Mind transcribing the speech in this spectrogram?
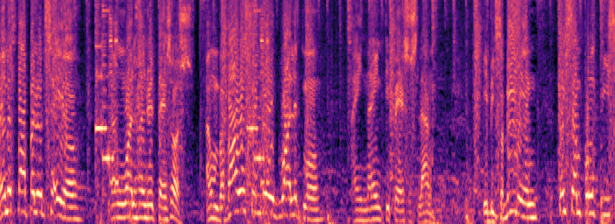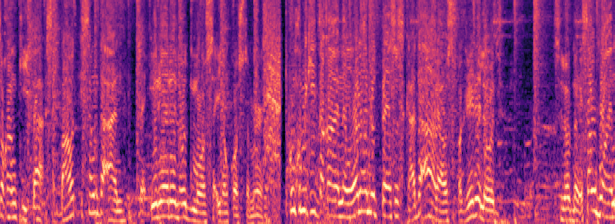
may magpapaload sa iyo ng 100 pesos. Ang babawas sa load wallet mo ay 90 pesos lang. Ibig sabihin, may 10 piso kang kita sa bawat isang daan na i-reload mo sa iyong customer. Kung kumikita ka ng 100 pesos kada araw sa pagre-reload, sa loob ng isang buwan,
